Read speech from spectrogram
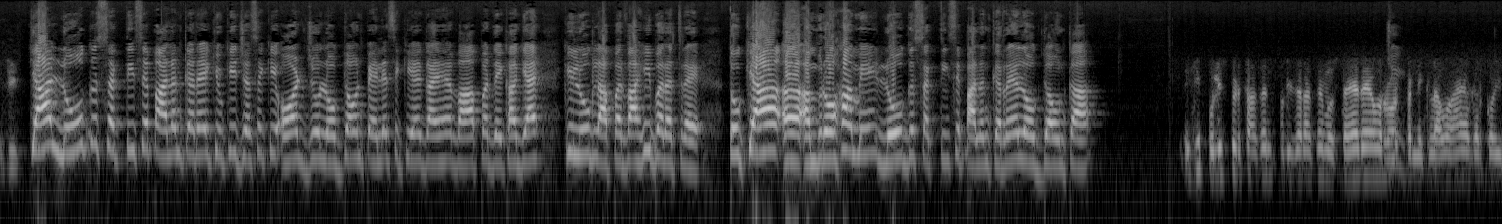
जी। क्या लोग सख्ती से पालन कर रहे हैं? क्योंकि जैसे कि और जो लॉकडाउन पहले से किए गए हैं वहाँ पर देखा गया है कि लोग लापरवाही बरत रहे तो क्या अमरोहा में लोग सख्ती से पालन कर रहे हैं लॉकडाउन का? देखिए पुलिस प्रशासन पूरी तरह से मुस्तैद है और रोड पर निकला हुआ है। अगर कोई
